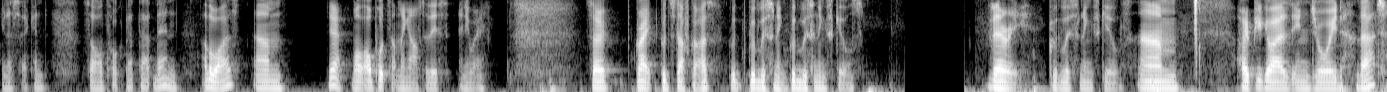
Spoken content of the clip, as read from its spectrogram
in a second. So I'll talk about that then. Otherwise, um, yeah, well, I'll put something after this anyway. So great, good stuff, guys. Good, good listening, good listening skills. Very good listening skills. Um, Hope you guys enjoyed that.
